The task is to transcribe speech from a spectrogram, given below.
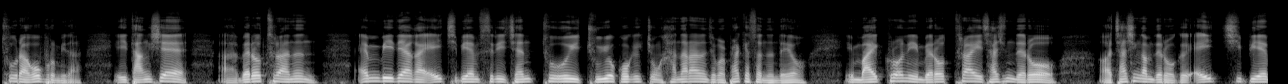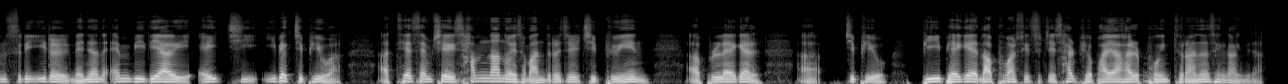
젠2라고 부릅니다. 이 당시에 아, 메로트라는 엔비디아가 HBM3 젠2의 주요 고객 중 하나라는 점을 밝혔었는데요. 이 마이크론이 메로트라의 자신대로 어, 자신감대로 그 HBM3E를 내년 엔비디아의 H200 GPU와 아, TSMC의 3나노에서 만들어질 GPU인 아, 블랙엘 아, GPU B100에 납품할 수 있을지 살펴봐야 할 포인트라는 생각입니다.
